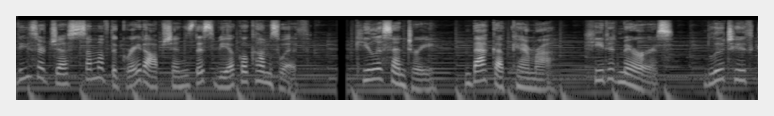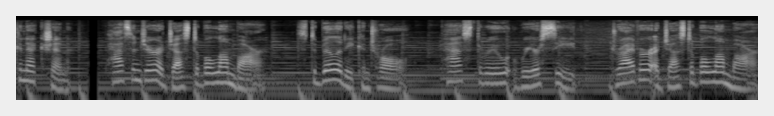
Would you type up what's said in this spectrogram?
These are just some of the great options this vehicle comes with. Keyless entry, backup camera, heated mirrors, Bluetooth connection, passenger adjustable lumbar, stability control, pass-through rear seat, driver adjustable lumbar,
